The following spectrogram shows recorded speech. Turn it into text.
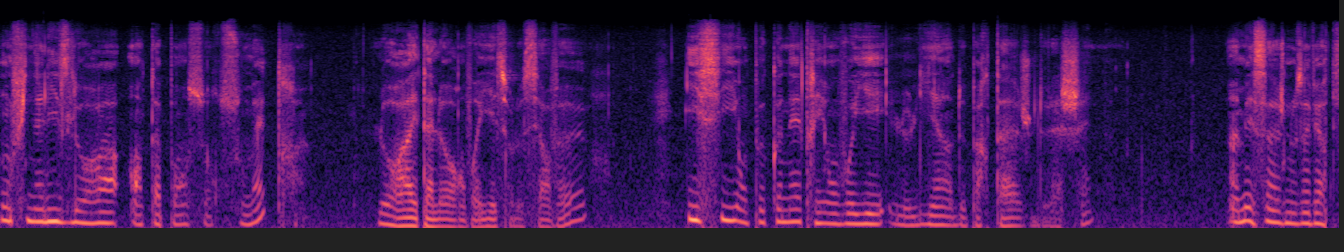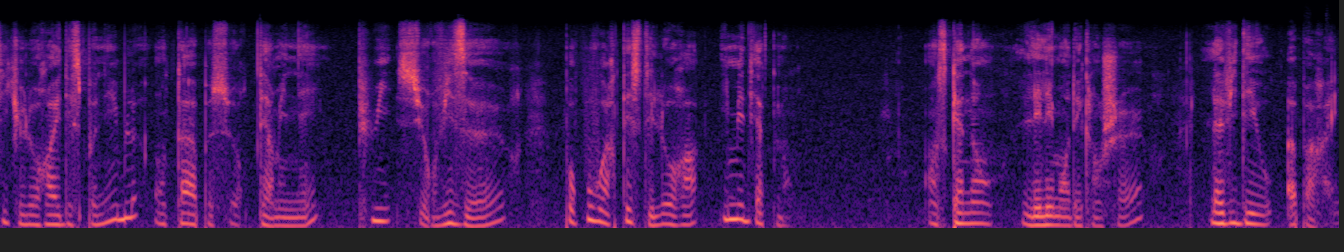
On finalise l'aura en tapant sur Soumettre. L'aura est alors envoyée sur le serveur. Ici, on peut connaître et envoyer le lien de partage de la chaîne. Un message nous avertit que l'aura est disponible. On tape sur Terminer, puis sur Viseur pour pouvoir tester l'aura immédiatement. En scannant l'élément déclencheur, la vidéo apparaît.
